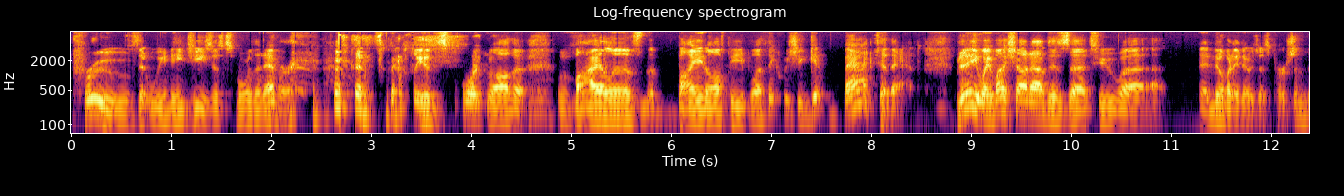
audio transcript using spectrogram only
prove that we need Jesus more than ever, especially in sport with all the violence and the biting off people. I think we should get back to that. But anyway, my shout out is uh, to uh, and nobody knows this person.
